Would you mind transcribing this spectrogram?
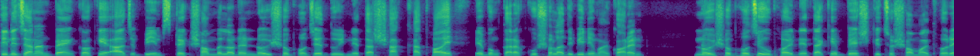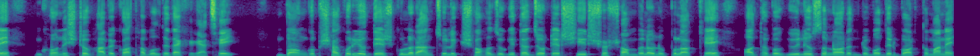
তিনি জানান, ব্যাংককে আজ বিমস্টেক সম্মেলনের নৈশ ভোজে দুই নেতার সাক্ষাৎ হয় এবং তারা কুশলাদি বিনিময় করেন। নৈশ ভোজে উভয় নেতাকে বেশ কিছু সময় ধরে ঘনিষ্ঠভাবে কথা বলতে দেখা গেছে। বঙ্গোপসাগরীয় দেশগুলোর আঞ্চলিক সহযোগিতা জোটের শীর্ষ সম্মেলন উপলক্ষে অধ্যাপক ইউনুস ও নরেন্দ্র মোদীর বর্তমানে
